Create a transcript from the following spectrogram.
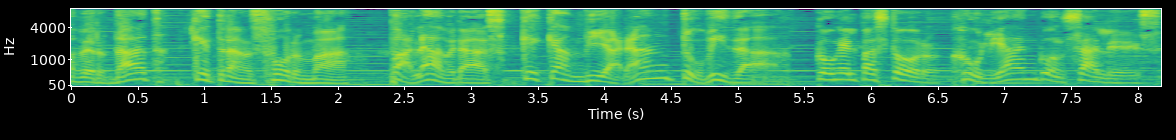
verdad que transforma. Palabras que cambiarán tu vida. Con el pastor Julián González.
